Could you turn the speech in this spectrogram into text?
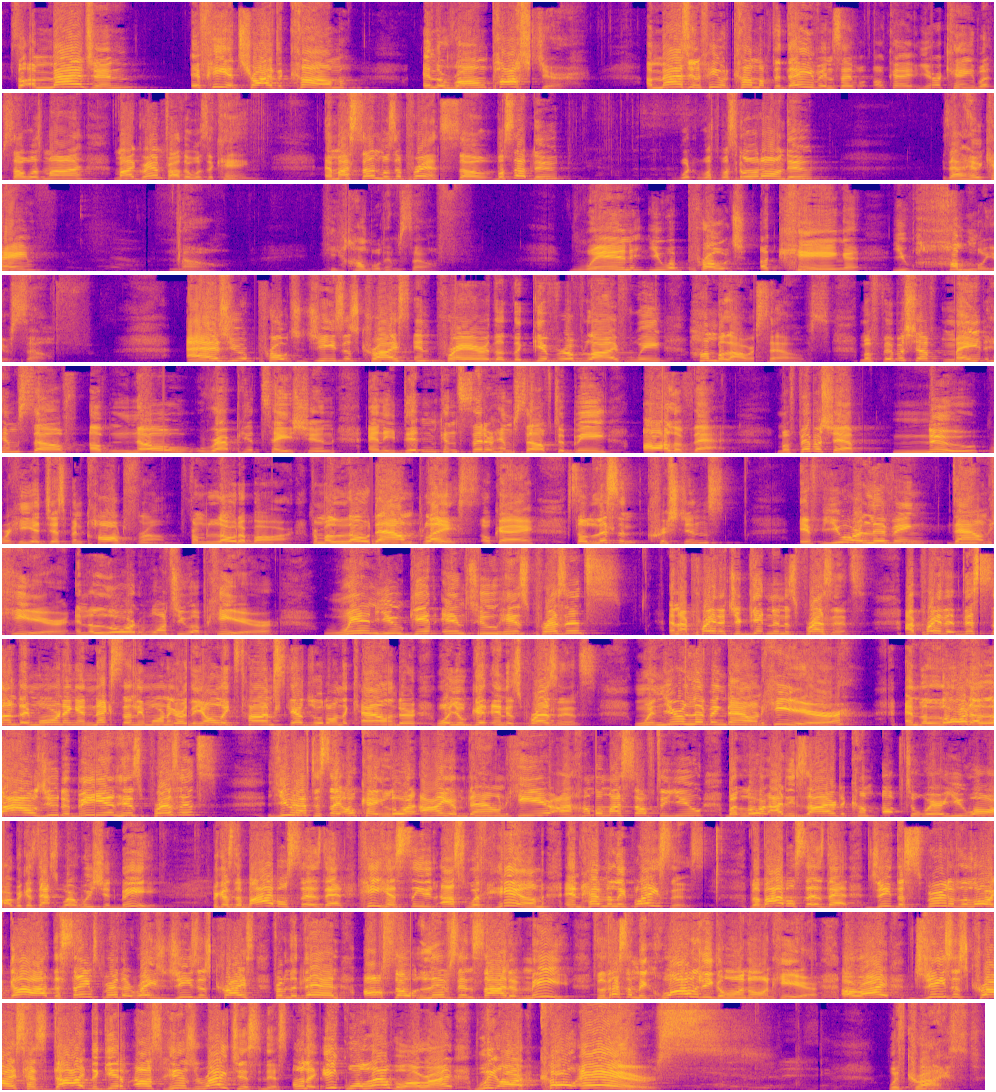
So, imagine if he had tried to come in the wrong posture. Imagine if he would come up to David and say, well, okay, you're a king, but so was my, my grandfather was a king. And my son was a prince. So what's up, dude? What, what, what's going on, dude? Is that how he came? No. He humbled himself. When you approach a king, you humble yourself as you approach Jesus Christ in prayer, the, the giver of life, we humble ourselves. Mephibosheth made himself of no reputation, and he didn't consider himself to be all of that. Mephibosheth knew where he had just been called from, from Lodabar, from a low down place, okay? So listen, Christians, if you are living down here and the Lord wants you up here, when you get into his presence, and I pray that you're getting in his presence, I pray that this Sunday morning and next Sunday morning are the only time scheduled on the calendar where you'll get in his presence. When you're living down here and the Lord allows you to be in his presence, you have to say, okay, Lord, I am down here. I humble myself to you. But Lord, I desire to come up to where you are because that's where we should be. Because the Bible says that he has seated us with him in heavenly places. The Bible says that the Spirit of the Lord God, the same Spirit that raised Jesus Christ from the dead, also lives inside of me. So there's some equality going on here. All right? Jesus Christ has died to give us his righteousness on an equal level. All right? We are co heirs with Christ.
